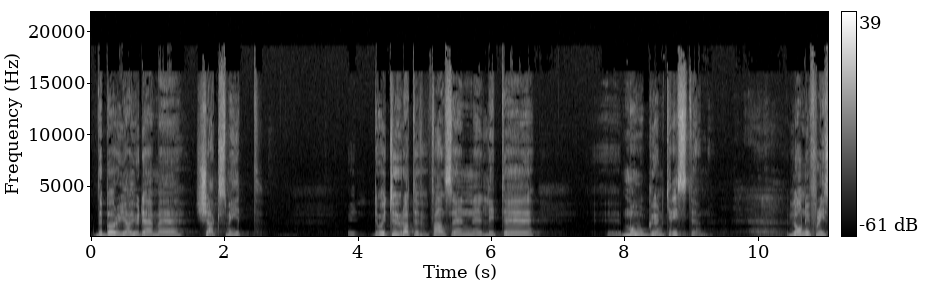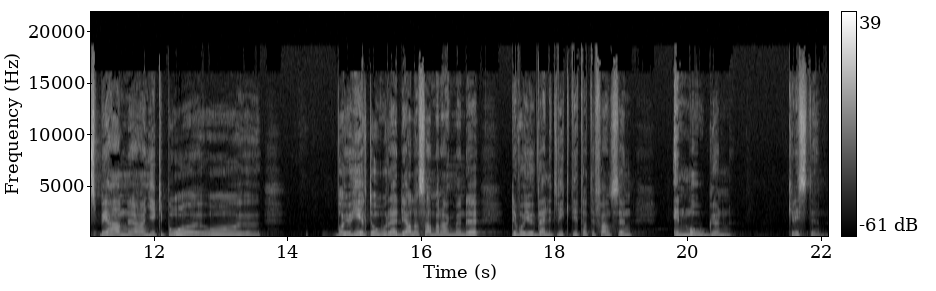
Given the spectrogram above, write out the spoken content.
det börjar ju där med Chuck Smith. Det var ju tur att det fanns en lite eh, mogen kristen. Lonnie Frisbee han, han gick på och var ju helt orädd i alla sammanhang men det, det var ju väldigt viktigt att det fanns en en mogen kristen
